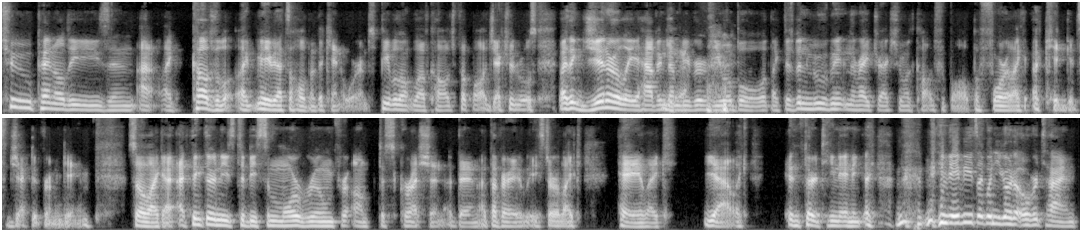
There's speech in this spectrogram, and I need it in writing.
two penalties and I don't, like college football, like maybe that's a whole other can of worms. People don't love college football ejection rules, but I think generally having them yeah. be reviewable, like there's been movement in the right direction with college football before like a kid gets ejected from a game. So like I, I think there needs to be some more room for ump discretion then at the very least, or like, hey, like yeah, like in 13 innings. Maybe it's like when you go to overtime,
